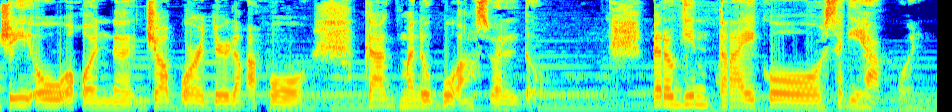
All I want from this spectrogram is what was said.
JO o kon job order lang ako kag manubo ang sweldo. Pero gintry ko sa gihapon.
